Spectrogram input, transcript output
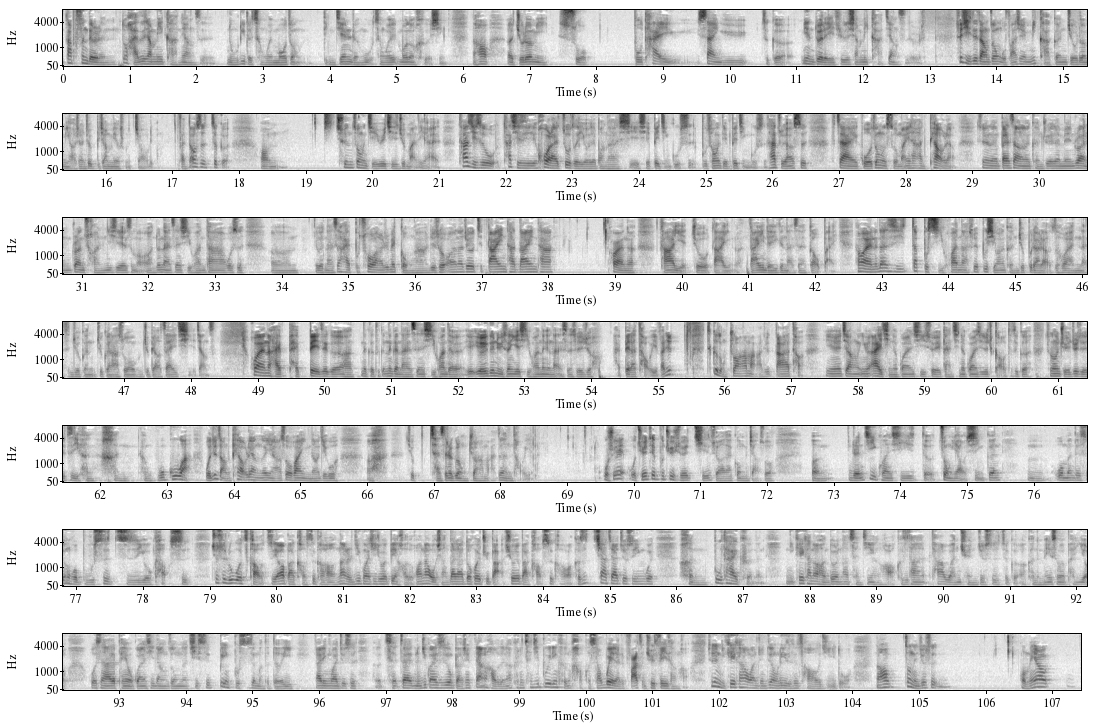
大部分的人都还是像米卡那样子努力的成为某种顶尖人物，成为某种核心。然后，呃，九六米所不太善于这个面对的，也就是像米卡这样子的人。所以，其实当中我发现米卡跟九六米好像就比较没有什么交流，反倒是这个，嗯。春种节约其实就蛮厉害的。他其实我他其实后来作者也有在帮他写一些背景故事，补充一点背景故事。他主要是在国中的时候嘛，因为他很漂亮，所以呢班上呢可能就在那边乱乱传一些什么，很多男生喜欢他，或是嗯有个男生还不错啊，就被拱啊，就说哦那就答应他答应他。后来呢，他也就答应了，答应了一个男生的告白。后来呢，但是其实他不喜欢呐，所以不喜欢可能就不了了之。后来男生就跟就跟他说，我们就不要在一起这样子。后来呢，还还被这个啊那个这个那个男生喜欢的有有一个女生也喜欢那个男生，所以就还被他讨厌。反正就各种抓嘛，就大家讨，因为这样因为爱情的关系，所以感情的关系就搞得这个春中觉得就觉得自己很很很无辜啊，我就长得漂亮而已啊，受欢迎，然后结果啊就产生了各种抓嘛，真的很讨厌。我觉得，我觉得这部剧其实主要在跟我们讲说，嗯，人际关系的重要性跟嗯，我们的生活不是只有考试，就是如果考只要把考试考好，那人际关系就会变好的话，那我想大家都会去把就会把考试考好。可是恰恰就是因为很不太可能，你可以看到很多人他成绩很好，可是他他完全就是这个可能没什么朋友，或是他的朋友关系当中呢，其实并不是这么的得意。那另外就是呃成在人际关系之中表现非常好的，那可能成绩不一定很好，可是他未来的发展却非常好。就是你可以看到完全这种例子是超级多。然后重点就是。我们要，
